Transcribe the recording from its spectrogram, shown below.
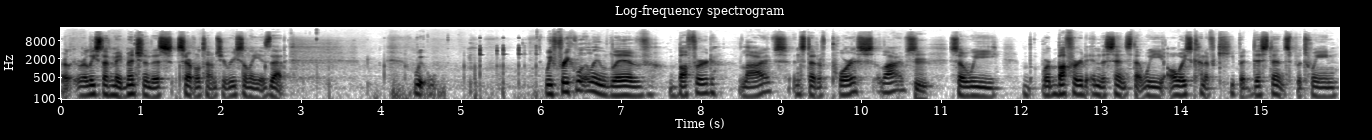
or, or at least I've made mention of this several times here recently, is that we we frequently live buffered lives instead of porous lives. Hmm. So we we're buffered in the sense that we always kind of keep a distance between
